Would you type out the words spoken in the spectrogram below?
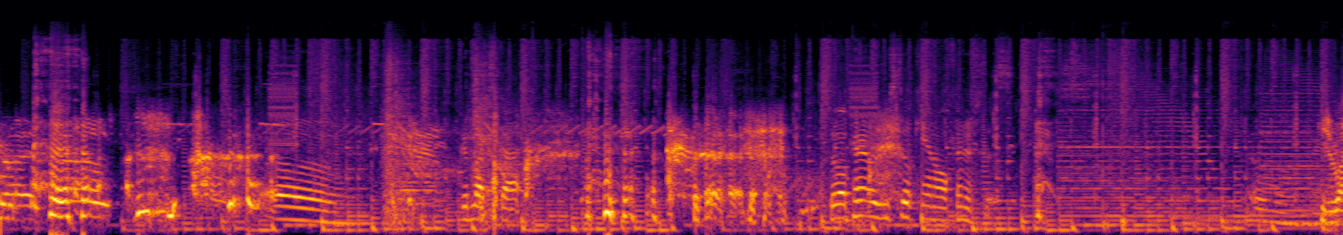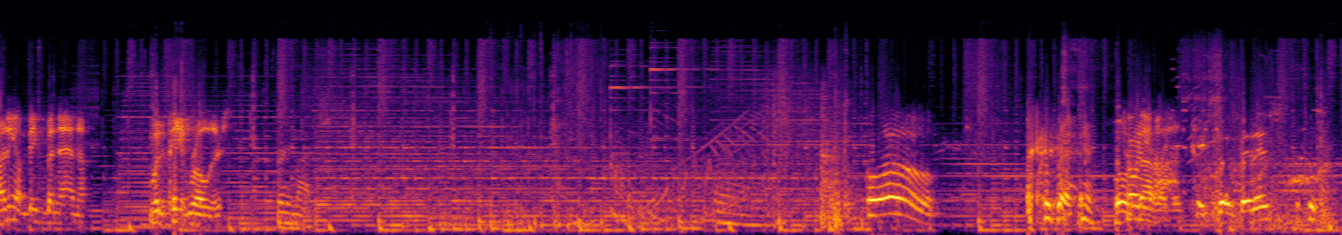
Ryan. No. Oh. Good luck, Scott. so apparently we still can't all finish this. Oh, He's riding a big banana with paint rollers. pretty much. Whoa! What was Tony that, like a kickflip finish?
